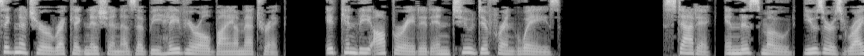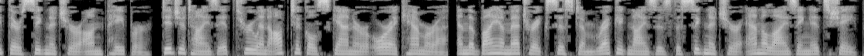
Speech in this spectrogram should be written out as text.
Signature recognition is a behavioral biometric. It can be operated in two different ways. Static – In this mode, users write their signature on paper, digitize it through an optical scanner or a camera, and the biometric system recognizes the signature analyzing its shape.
